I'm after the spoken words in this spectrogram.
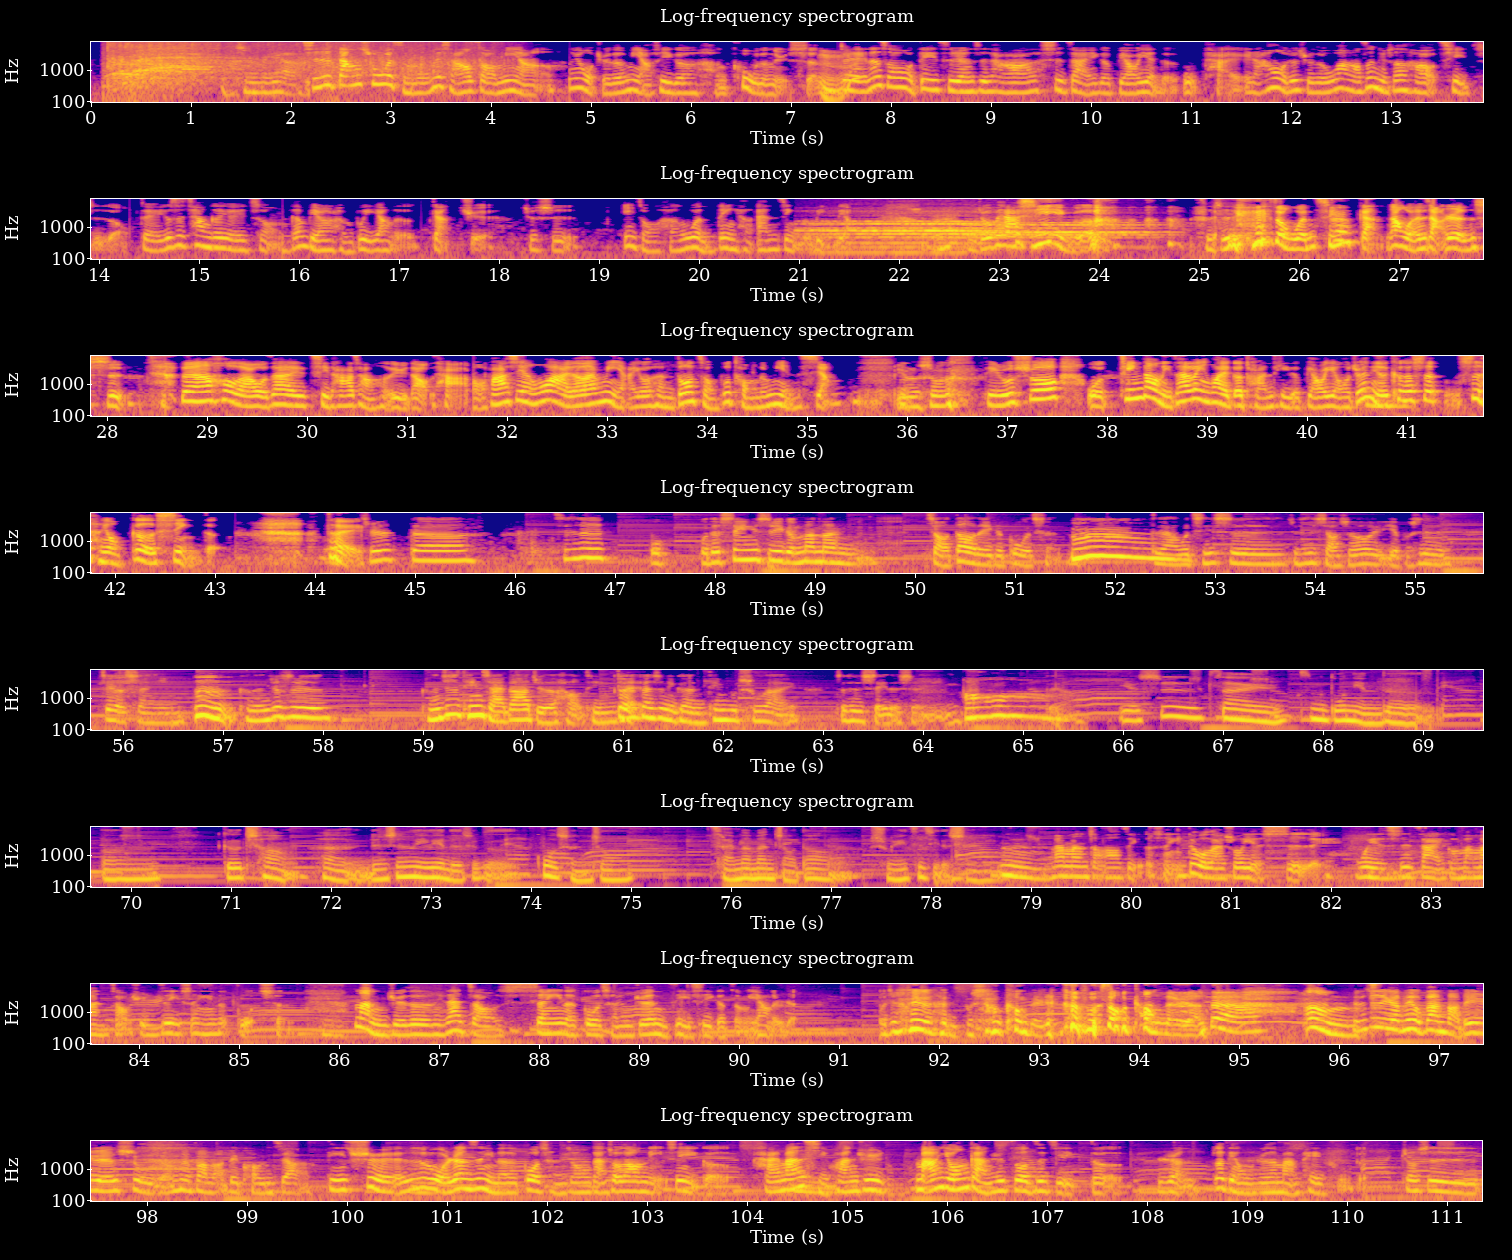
是米娅，其实当初为什么我会想要找米娅？因为我觉得米娅是一个很酷的女生。嗯对，那时候我第一次认识她是在一个表演的舞台，然后我就觉得哇，这个女生好有气质哦。对，就是唱歌有一种跟别人很不一样的感觉，就是一种很稳定、很安静的力量，我就被她吸引了。就是一种文青感，让我很想认识。对啊，后来我在其他场合遇到他，我发现哇，原来米娅有很多种不同的面相。比如说，比如说，我听到你在另外一个团体的表演，我觉得你的歌声是很有个性的。对，觉得其实我我的声音是一个慢慢找到的一个过程。嗯，对啊，我其实就是小时候也不是这个声音，嗯，可能就是可能就是听起来大家觉得好听，对但但是你可能听不出来这是谁的声音。哦，对啊，也是在这么多年的嗯歌唱和人生历练的这个过程中，才慢慢找到属于自己的声音。嗯，慢慢找到自己的声音，对我来说也是诶、我也是在一个慢慢找寻自己声音的过程。那你觉得你在找声音的过程，你觉得你自己是一个怎么样的人？我就是一个很不受控的人。不受控的人。对啊，嗯可，能是一个没有办法被约束的，没有办法被框架。的确，就是我认识你的过程中，感受到你是一个还蛮喜欢去、蛮勇敢去做自己的人，这点我觉得蛮佩服的。就是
